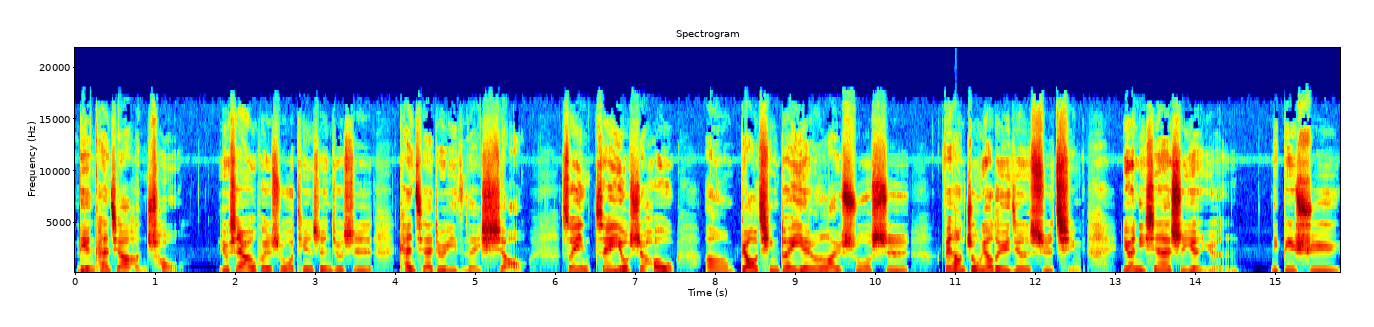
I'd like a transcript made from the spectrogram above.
脸看起来很臭，有些人会说我天生就是看起来就一直在笑，所以所以有时候，嗯，表情对演员来说是非常重要的一件事情，因为你现在是演员，你必须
